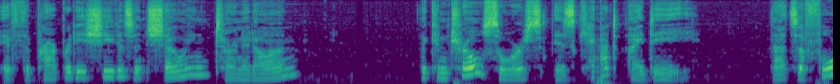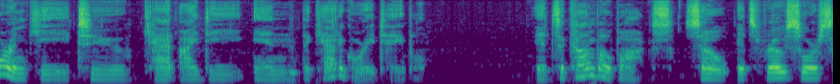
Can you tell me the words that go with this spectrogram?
if the property sheet isn't showing, turn it on. The control source is cat ID. That's a foreign key to cat ID in the category table. It's a combo box, so its row source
